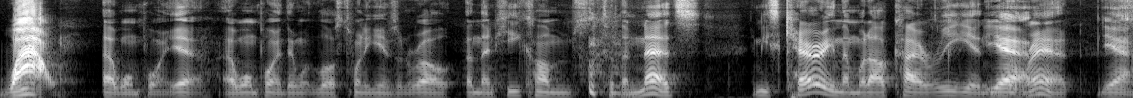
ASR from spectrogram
Wow. at one point. Yeah, at one point they went, lost 20 games in a row, and then he comes to the Nets and he's carrying them without Kyrie and Yeah. Durant. Yeah.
